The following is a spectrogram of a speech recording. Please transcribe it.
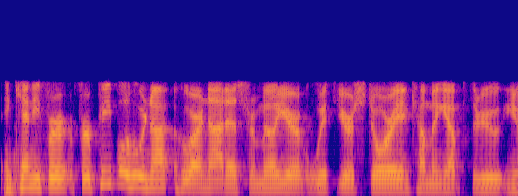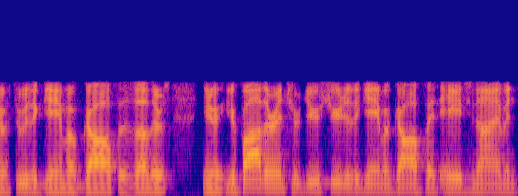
And Kenny, for, for people who are not who are not as familiar with your story and coming up through you know through the game of golf as others, you know your father introduced you to the game of golf at age nine and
